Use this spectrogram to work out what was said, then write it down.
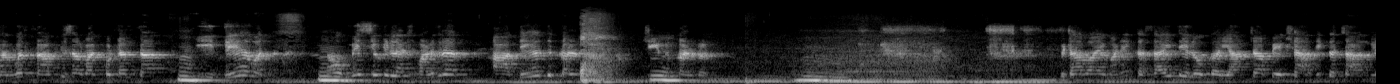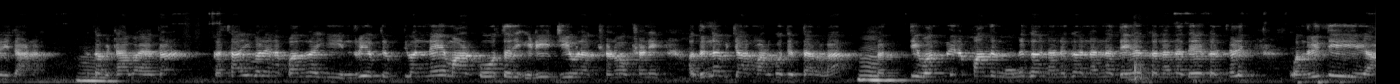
ಭಗವತ್ ಪ್ರಾಪ್ತಿ ಸಲುವಾಗಿ ಕೊಟ್ಟಂತ ಈ ದೇಹವನ್ನ ನಾವು ಮಿಸ್ ಯುಟಿಲೈಸ್ ಮಾಡಿದ್ರೆ ಆ ದೇಹದ ಕಳ್ಳ ಜೀವ ಕಳ್ಳ ವಿಠಾಬಾಯಿ ಮನೆ ಕಸಾಯಿತೆ ಲೋಕ ಯಾಂಚಾಪೇಕ್ಷ ಅಧಿಕ ಚಾಂಗ್ಲೇ ಜಾಣ ಅಂತ ವಿಠಾಬಾಯಿ ಅಂತ ಕಸಾಯಿಗಳೇನಪ್ಪಾ ಅಂದ್ರೆ ಈ ಇಂದ್ರಿಯ ತೃಪ್ತಿಯನ್ನೇ ಮಾಡ್ಕೋತ ಇಡೀ ಜೀವನ ಕ್ಷಣೋ ಕ್ಷಣಿ ಅದನ್ನ ವಿಚಾರ ಮಾಡ್ಕೋತಿರ್ತಾರಲ್ಲ? ಪ್ರತಿ ಒಂದು ಏನಪ್ಪಾ ಅಂದ್ರೆ ನನಗ ನನಗ ನನ್ನ ದೇಹಕ್ಕ ನನ್ನ ದೇಹಕ್ಕ ಅಂತ ಹೇಳಿ ಒಂದ್ ರೀತಿ ಆ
